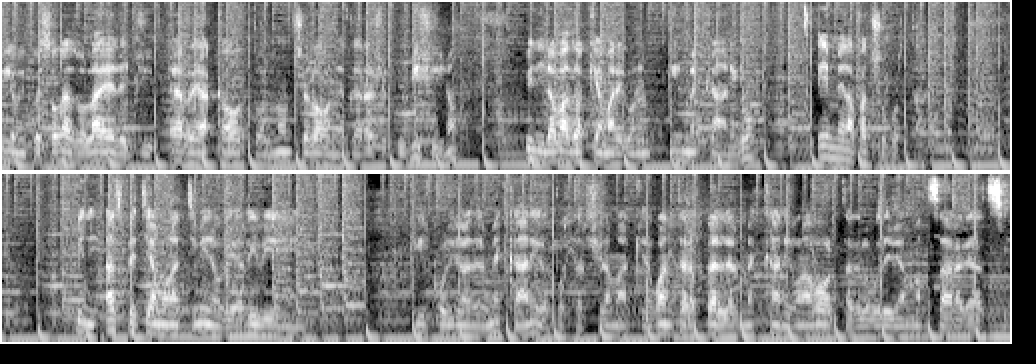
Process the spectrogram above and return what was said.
Io in questo caso la LG RH8 non ce l'ho nel garage qui vicino quindi la vado a chiamare con il meccanico e me la faccio portare. Quindi aspettiamo un attimino che arrivi il coglione del meccanico a portarci la macchina. Quanto era bello il meccanico una volta che lo potevi ammazzare ragazzi.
